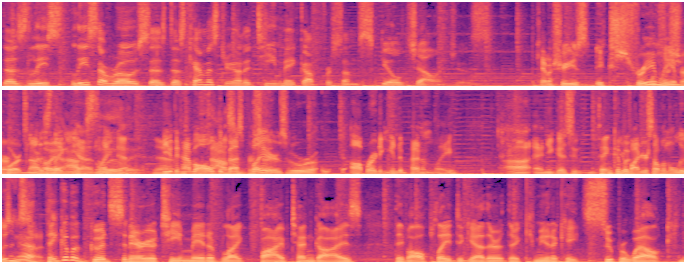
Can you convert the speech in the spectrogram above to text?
Does Lisa, Lisa Rose says, does chemistry on a team make up for some skill challenges? Chemistry is extremely for sure. important. Oh, yeah. like, yeah, like Absolutely. Yeah. you can have all the best percent. players who are operating independently, uh, and you guys Think you of a- find yourself on the losing Yeah, side. think of a good scenario team made of like five, ten guys. They've all played together. They communicate super well. Can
